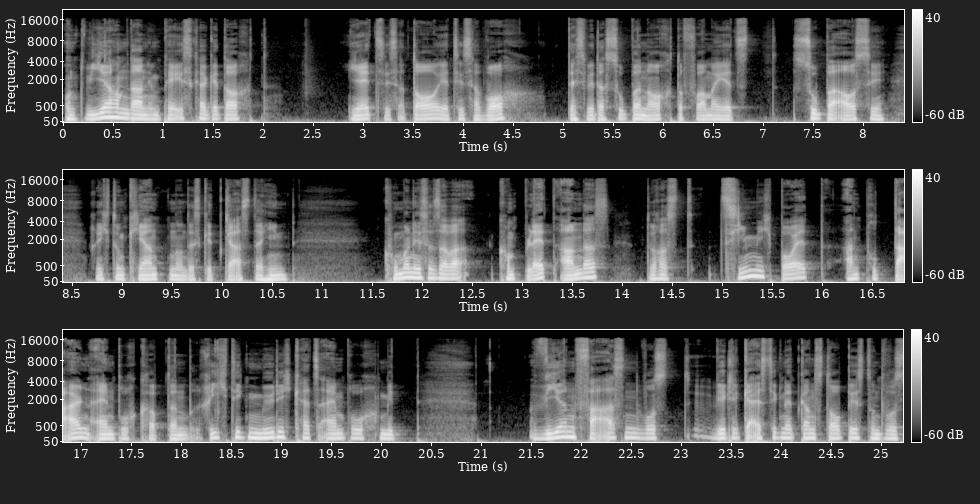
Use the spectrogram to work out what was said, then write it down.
Und wir haben dann im Pacecar gedacht, jetzt ist er da, jetzt ist er wach, das wird eine super Nacht, da fahren wir jetzt super aus Richtung Kärnten und es geht Gas dahin. Kommen ist es aber komplett anders. Du hast ziemlich bald einen brutalen Einbruch gehabt, einen richtigen Müdigkeitseinbruch mit Virenphasen, wo du wirklich geistig nicht ganz da bist und wo du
